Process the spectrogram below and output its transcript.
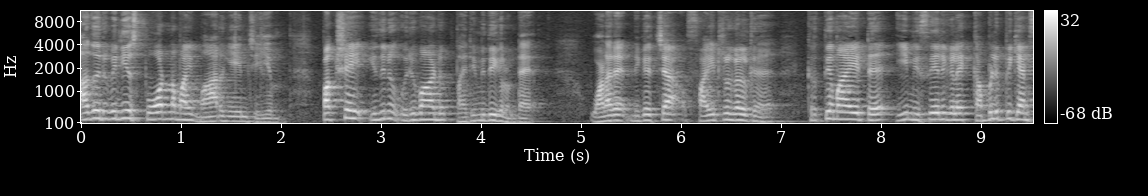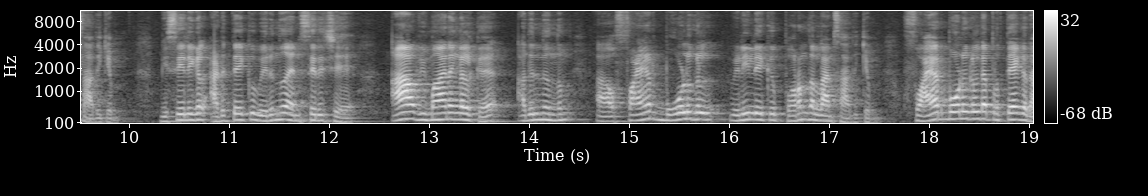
അതൊരു വലിയ സ്ഫോടനമായി മാറുകയും ചെയ്യും. പക്ഷേ ഇതിന് ഒരുപാട് പരിമിതികളുണ്ട്. വളരെ മികച്ച ഫൈറ്ററുകൾക്ക് കൃത്യമായിട്ട് ഈ മിസൈലുകളെ കബളിപ്പിക്കാൻ സാധിക്കും. മിസൈലുകൾ അടുത്തേക്ക് വരുന്നതനുസരിച്ച് ആ വിമാനങ്ങൾക്ക് അതിൽ നിന്നും ഫയർ ബോളുകൾ വെളിയിലേക്ക് പുറന്തള്ളാൻ സാധിക്കും. ഫയർ ബോളുകളുടെ പ്രത്യേകത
